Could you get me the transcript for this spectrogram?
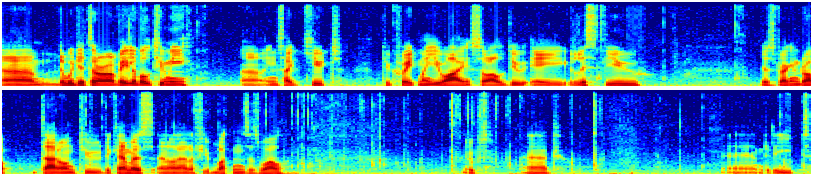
um, the widgets that are available to me uh, inside Qt to create my UI. So I'll do a list view Just drag and drop that onto the canvas, and I'll add a few buttons as well. Oops, add and delete.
